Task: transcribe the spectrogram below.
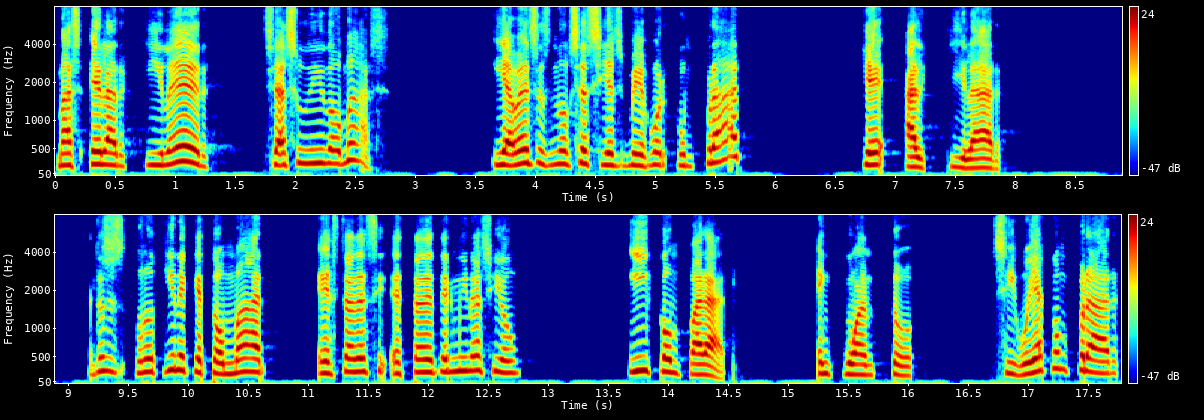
más el alquiler se ha subido más. Y a veces no sé si es mejor comprar que alquilar. Entonces, uno tiene que tomar esta, esta determinación y comparar en cuanto si voy a comprar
